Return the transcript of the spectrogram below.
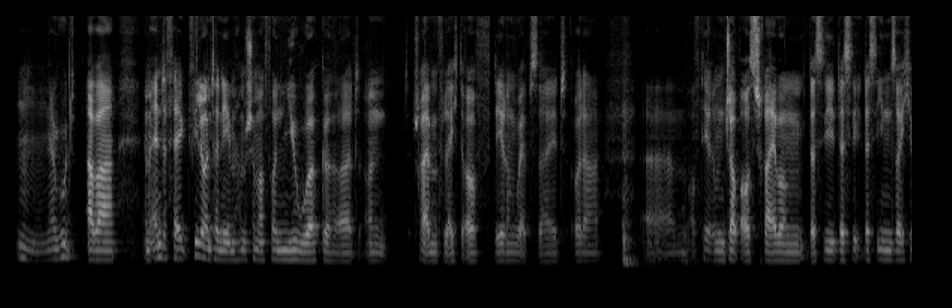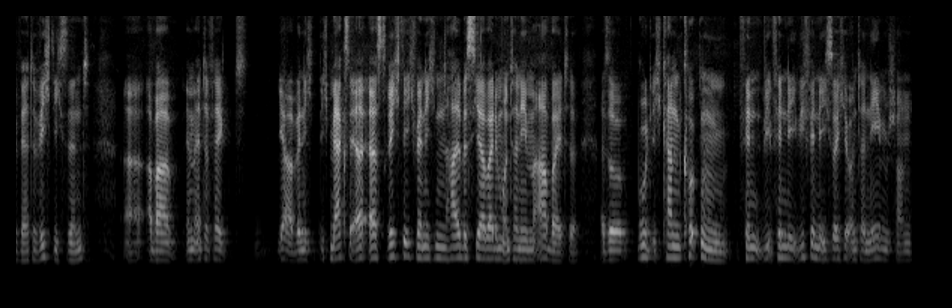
Hm, ja gut, aber im Endeffekt, viele Unternehmen haben schon mal von New Work gehört und schreiben vielleicht auf deren Website oder ähm, auf deren Jobausschreibung, dass, sie, dass, sie, dass ihnen solche Werte wichtig sind. Äh, aber im Endeffekt, ja, wenn ich, ich merke es erst richtig, wenn ich ein halbes Jahr bei dem Unternehmen arbeite. Also gut, ich kann gucken, find, wie, finde, wie finde ich solche Unternehmen schon,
